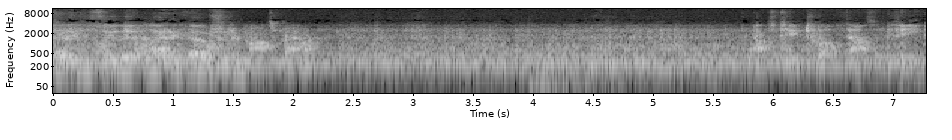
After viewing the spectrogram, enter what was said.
There you can see the Atlantic Ocean. miles per hour. Altitude 12,000 feet.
